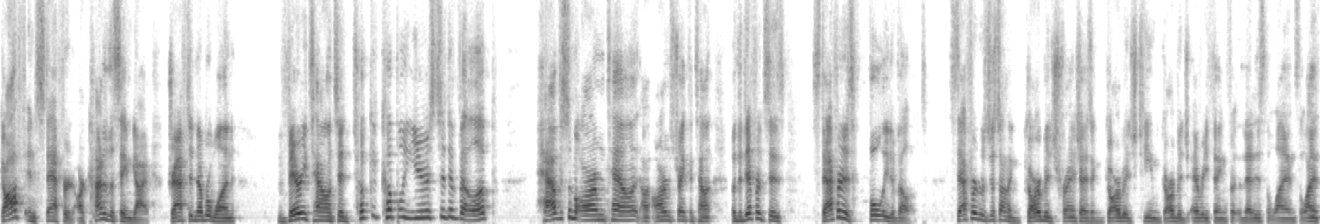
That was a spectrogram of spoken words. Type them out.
Goff and Stafford are kind of the same guy. Drafted number one, very talented. Took a couple years to develop have some arm talent, uh, arm strength and talent. But the difference is Stafford is fully developed. Stafford was just on a garbage franchise, a garbage team, garbage everything for that is the Lions. The Lions.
